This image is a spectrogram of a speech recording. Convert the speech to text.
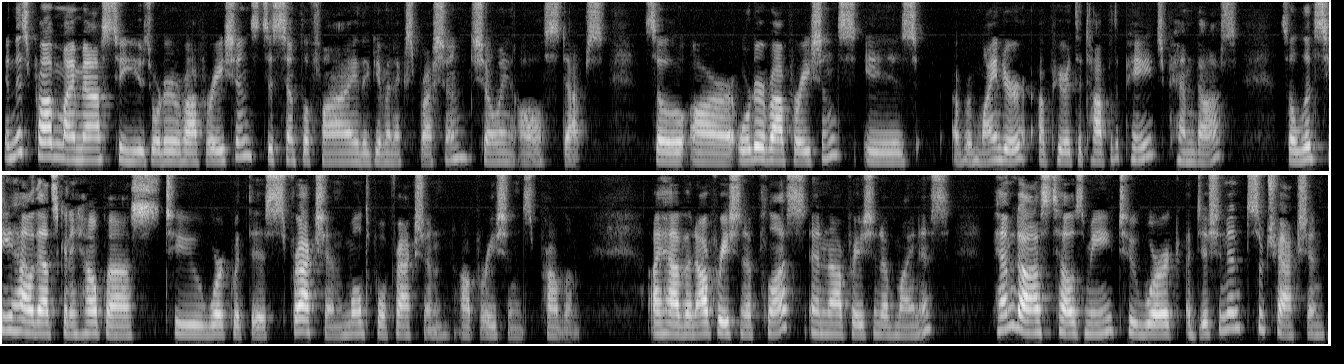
In this problem, I'm asked to use order of operations to simplify the given expression, showing all steps. So our order of operations is a reminder up here at the top of the page, PEMDAS. So let's see how that's going to help us to work with this fraction, multiple fraction operations problem. I have an operation of plus and an operation of minus. PEMDAS tells me to work addition and subtraction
